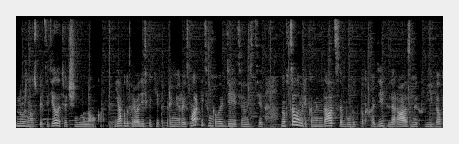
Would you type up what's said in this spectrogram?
нужно успеть сделать очень много. Я буду приводить какие-то примеры из маркетинговой деятельности, но в целом рекомендации будут подходить для разных видов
